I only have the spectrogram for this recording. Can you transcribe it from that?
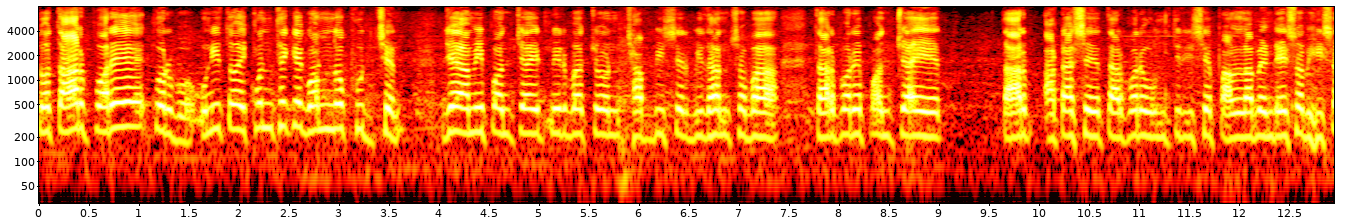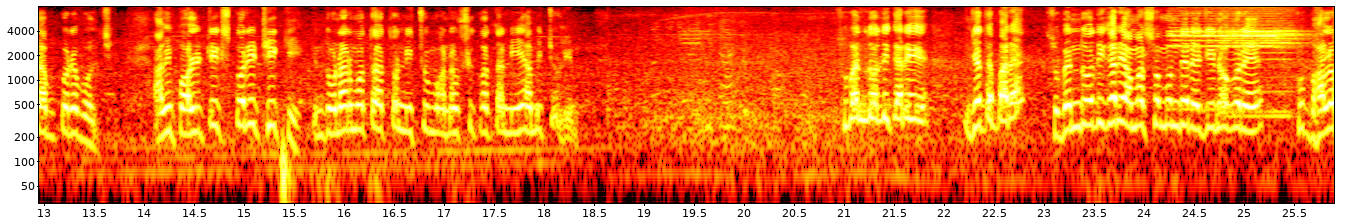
তো তারপরে করব। উনি তো এখন থেকে গন্ধ খুঁজছেন যে আমি পঞ্চায়েত নির্বাচন, ছাব্বিশের বিধানসভা, তারপরে পঞ্চায়েত, তার আটাশে তারপরে উনত্রিশে পার্লামেন্ট, এসব হিসাব করে বলছি। আমি পলিটিক্স করি ঠিকই, কিন্তু ওনার মতো এত নিচু মানসিকতা নিয়ে আমি চলি না। শুভেন্দু অধিকারী যেতে পারে, শুভেন্দু অধিকারী আমার সম্বন্ধে রেজিনগরে খুব ভালো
